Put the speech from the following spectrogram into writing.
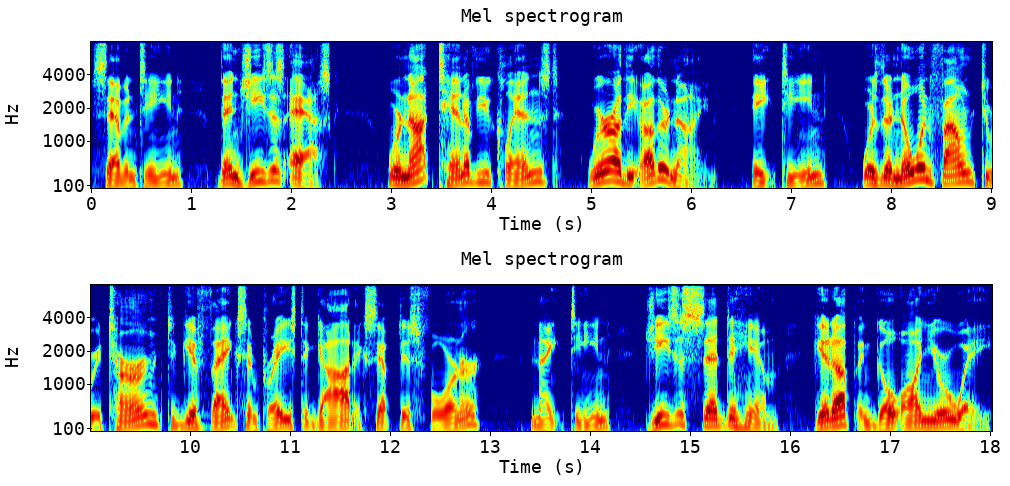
17. Then Jesus asked, Were not ten of you cleansed? Where are the other nine? 18. Was there no one found to return to give thanks and praise to God except this foreigner? 19. Jesus said to him, Get up and go on your way.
